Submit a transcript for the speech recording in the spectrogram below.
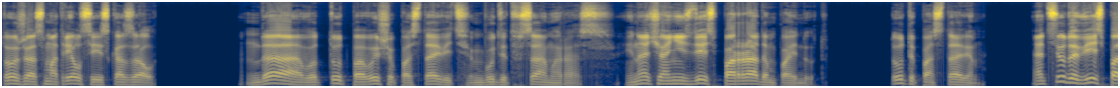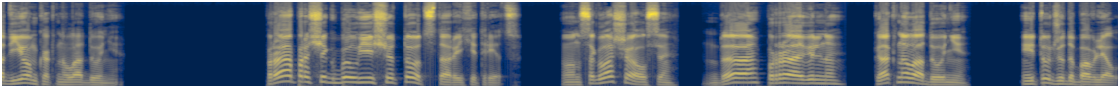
Тоже осмотрелся и сказал, «Да, вот тут повыше поставить будет в самый раз, иначе они здесь парадом пойдут. Тут и поставим. Отсюда весь подъем как на ладони». Прапорщик был еще тот старый хитрец. Он соглашался. «Да, правильно, как на ладони». И тут же добавлял,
